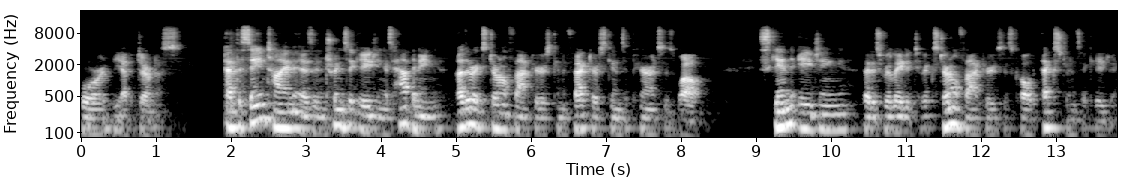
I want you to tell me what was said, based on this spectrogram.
or the epidermis. At the same time as intrinsic aging is happening, other external factors can affect our skin's appearance as well. Skin aging that is related to external factors is called extrinsic aging.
